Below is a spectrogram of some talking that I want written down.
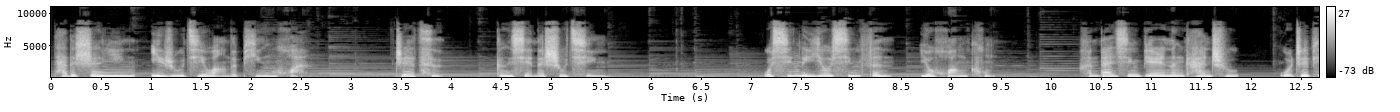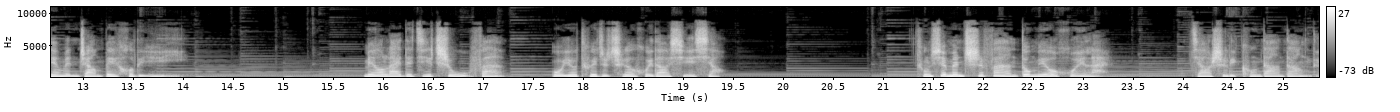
他的声音一如既往的平缓，这次更显得抒情。我心里又兴奋又惶恐，很担心别人能看出我这篇文章背后的寓意。没有来得及吃午饭，我又推着车回到学校。同学们吃饭都没有回来，教室里空荡荡的。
